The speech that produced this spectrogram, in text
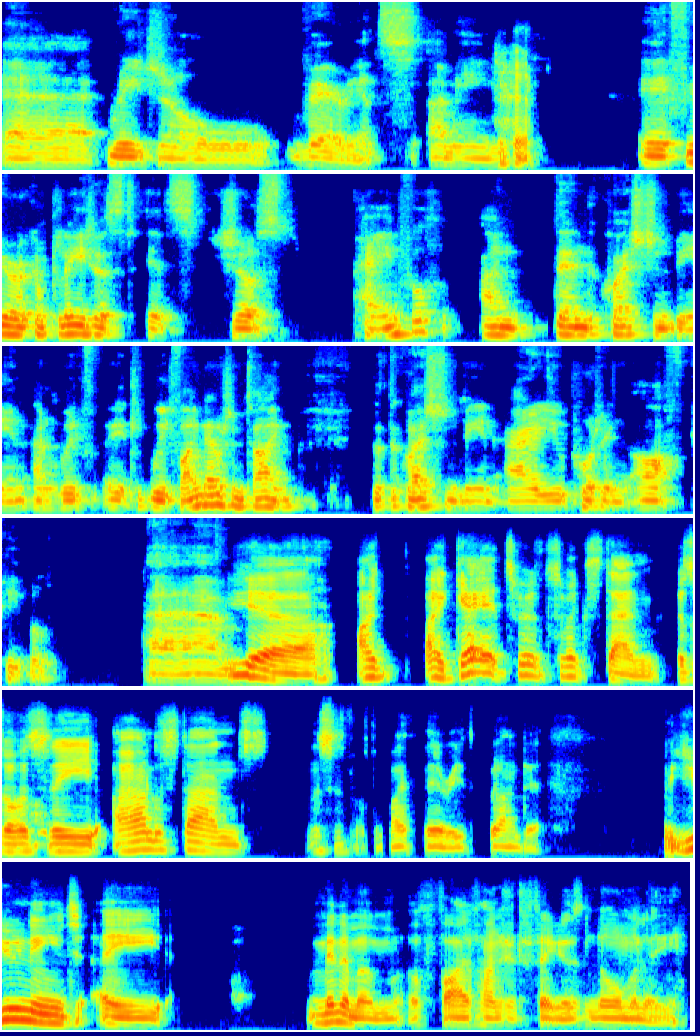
uh regional variants. I mean, if you're a completist, it's just painful. And then the question being, and we'll it, we'll find out in time, that the question being, are you putting off people? Um, Yeah, I I get it to some extent because obviously I understand this is my theory behind it, but you need a minimum of 500 figures normally.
